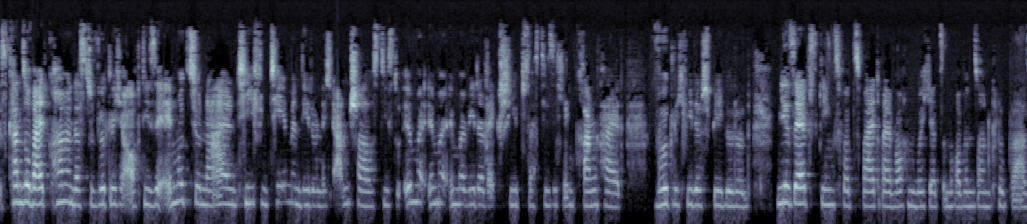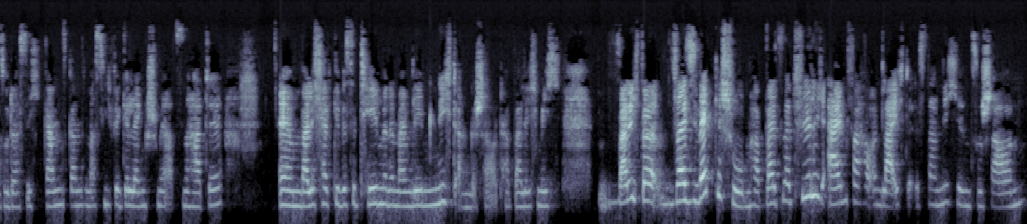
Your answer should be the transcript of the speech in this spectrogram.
es kann so weit kommen, dass du wirklich auch diese emotionalen, tiefen Themen, die du nicht anschaust, die du immer, immer, immer wieder wegschiebst, dass die sich in Krankheit wirklich widerspiegeln. Und mir selbst ging es vor zwei, drei Wochen, wo ich jetzt im Robinson Club war, so dass ich ganz, ganz massive Gelenkschmerzen hatte. Ähm, weil ich halt gewisse Themen in meinem Leben nicht angeschaut habe, weil ich mich, weil ich da, weil ich sie weggeschoben habe, weil es natürlich einfacher und leichter ist, da nicht hinzuschauen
